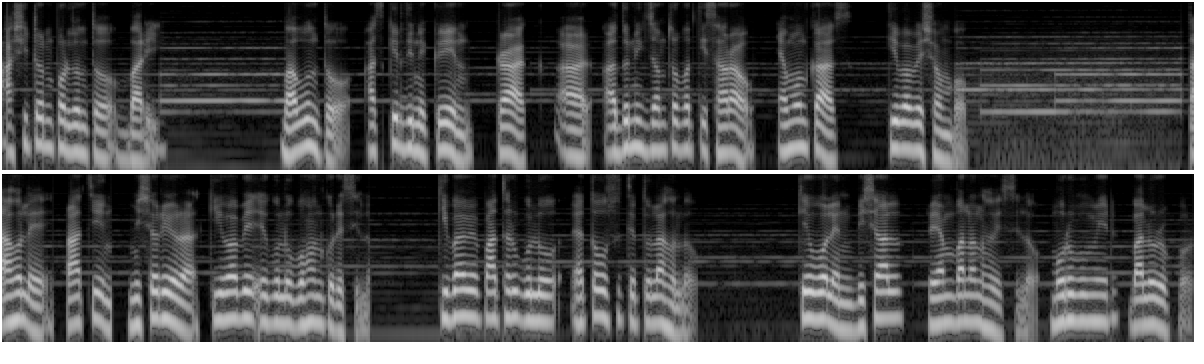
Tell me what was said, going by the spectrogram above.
আশি টন পর্যন্ত বাড়ি। ভাবুন তো, আজকের দিনে ক্রেন, ট্রাক আর আধুনিক যন্ত্রপাতি ছাড়াও এমন কাজ কীভাবে সম্ভব? তাহলে প্রাচীন মিশরীয়রা কীভাবে এগুলো বহন করেছিল? কীভাবে পাথরগুলো এত উঁচুতে তোলা হলো? কেউ বলেন বিশাল র্যাম বানানো হয়েছিল মরুভূমির বালুর উপর।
